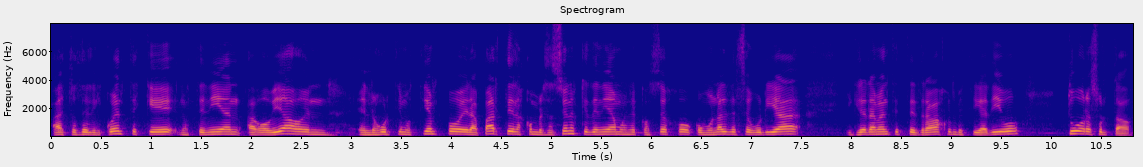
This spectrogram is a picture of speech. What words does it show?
a estos delincuentes que nos tenían agobiados en, en los últimos tiempos. Era parte de las conversaciones que teníamos en el Consejo Comunal de Seguridad y claramente este trabajo investigativo tuvo resultados.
